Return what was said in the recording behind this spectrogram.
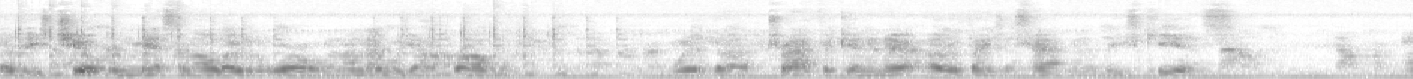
of these children missing all over the world, and I know we got a problem with uh, trafficking and other things that's happening to these kids. Uh,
